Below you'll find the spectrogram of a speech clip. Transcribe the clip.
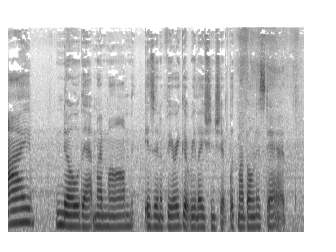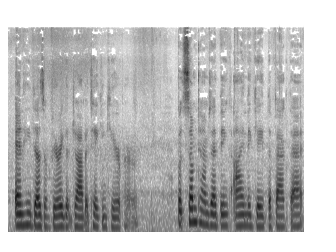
I know that my mom is in a very good relationship with my bonus dad, and he does a very good job at taking care of her. But sometimes I think I negate the fact that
